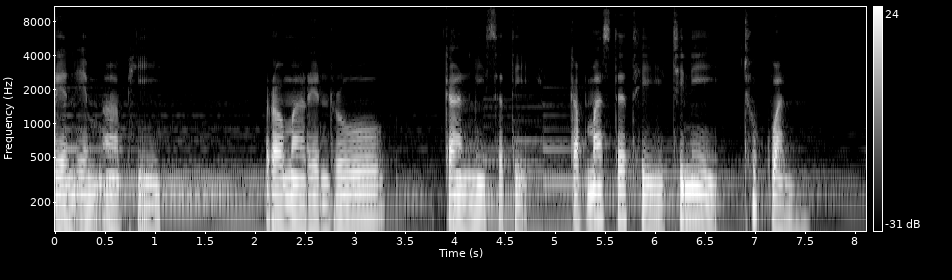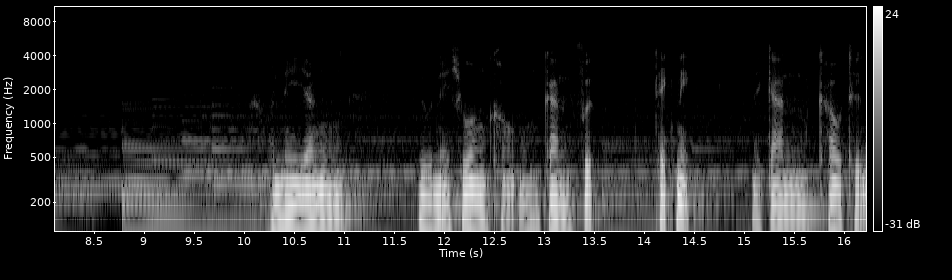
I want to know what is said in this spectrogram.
เรียน MRP เรามาเรียนรู้การมีสติกับ Master T ที่ที่นี่ทุกวัน วันนี้ยังอยู่ในช่วงของการฝึกเทคนิคในการเข้าถึง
